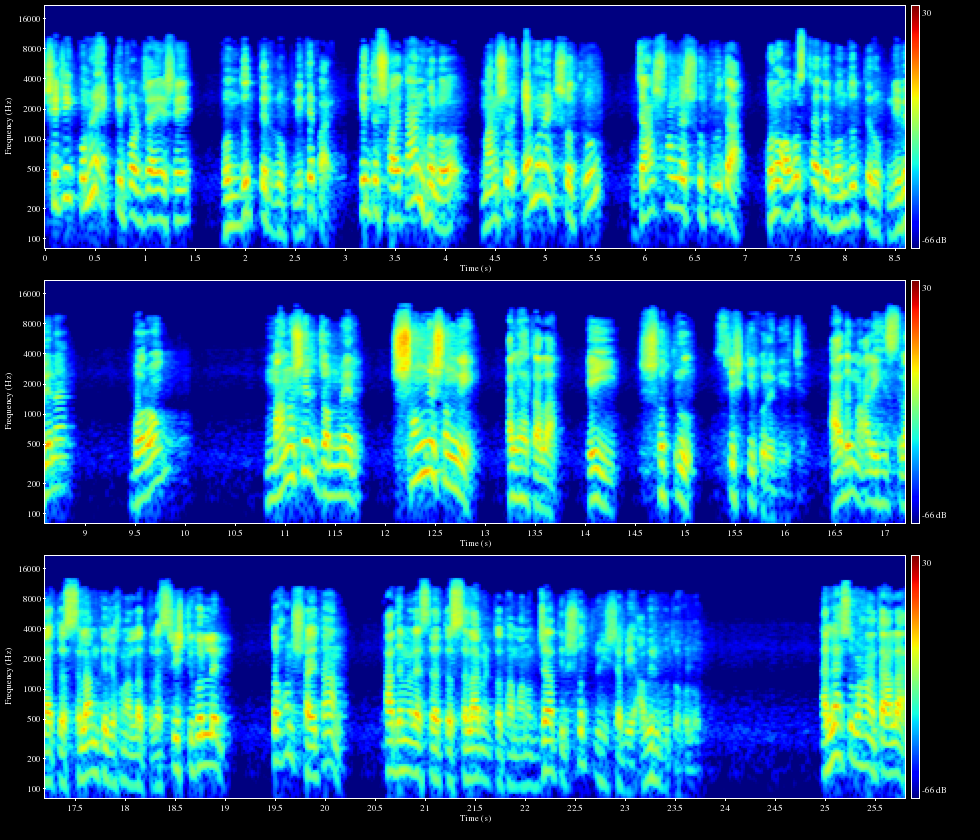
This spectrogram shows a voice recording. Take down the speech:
সেটি কোনো একটি পর্যায়ে এসে বন্ধুত্বের রূপ নিতে পারে। কিন্তু শয়তান হলো মানুষের এমন এক শত্রু, যার সঙ্গে শত্রুতা কোনো অবস্থাতে বন্ধুত্বের রূপ নিবে না, বরং মানুষের জন্মের সঙ্গে সঙ্গে আল্লাহ তালা এই শত্রু সৃষ্টি করে দিয়েছে আদম আলি হিসালাতামকে যখন আল্লাহ তালা সৃষ্টি করলেন, তখন শয়তান আদম আলাহ সাল্লাতামের তথা মানব জাতির শত্রু হিসাবে আবির্ভূত হলো। আল্লাহ সুবাহ তালা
